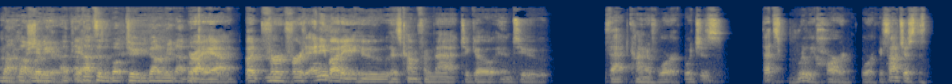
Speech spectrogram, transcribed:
Not, not really. yeah. That's in the book too. You got to read that book. Right, yeah. But for, for anybody who has come from that to go into that kind of work, which is that's really hard work. It's not just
